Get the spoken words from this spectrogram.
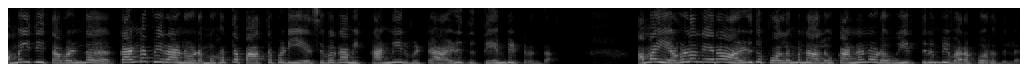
அமைதி தவழ்ந்த கண்ணபிரானோட முகத்தை பார்த்தபடியே சிவகாமி கண்ணீர் விட்டு அழுது தேம்பிட்டு இருந்தா. அம்மா எவ்வளவு நேரம் அழுது புலம்புனாலும் கண்ணனோட உயிர் திரும்பி வரப்போறதில்ல.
